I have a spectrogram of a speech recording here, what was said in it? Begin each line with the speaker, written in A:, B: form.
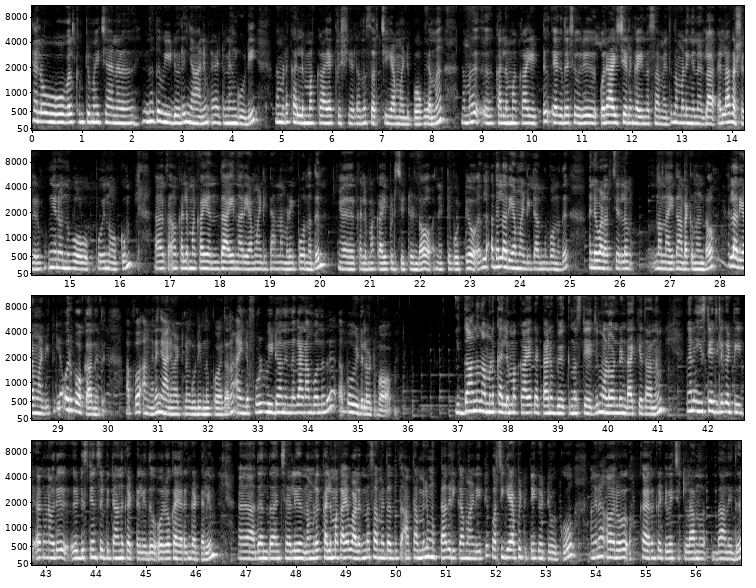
A: Hello welcome to my channel ഇന്നത്തെ വീഡിയോയിൽ ഞാനും ഏട്ടനും കൂടി നമ്മുടെ കല്ലുമ്മക്കായ ഒന്ന് സെർച്ച് ചെയ്യാൻ വേണ്ടി പോകുകയാണ് നമ്മൾ കല്ലുമ്മക്കായ ഇട്ട് ഏകദേശം ഒരു ഒരാഴ്ചയെല്ലാം കഴിയുന്ന സമയത്ത് നമ്മളിങ്ങനെ എല്ലാ എല്ലാ കർഷകരും ഇങ്ങനെ ഒന്ന് പോ പോയി നോക്കും. കല്ലുമ്മക്കായ എന്തായി എന്നറിയാൻ വേണ്ടിയിട്ടാണ് നമ്മൾ പോകുന്നത്. കല്ലുമ്മക്കായ പിടിച്ചിട്ടുണ്ടോ? നെറ്റ് പൊട്ടിയോ? അതെല്ലാം അറിയാൻ വേണ്ടിയിട്ടാണ് പോകുന്നത്. അതിന്റെ വളർച്ചയെല്ലാം നന്നായി നടക്കുന്നുണ്ടോ? എല്ലാം അറിയാൻ വേണ്ടിയിട്ടില്ല. ഒരു പോക്കാന്നിത് അപ്പോൾ അങ്ങനെ ഞാനും ഏട്ടനും കൂടി ഇന്ന് പോയതാണ്. അതിന്റെ ഫുൾ വീഡിയോ നിന്ന് കാണാൻ പോകുന്നത്. അപ്പോൾ വീട്ടിലോട്ട് പോവാം. ഇതാണ് നമ്മൾ കല്ലുമ്മക്കായ കെട്ടാൻ ഉപയോഗിക്കുന്ന സ്റ്റേജ് മുള കൊണ്ട് ഉണ്ടാക്കിയതാണ്. അങ്ങനെ ഈ സ്റ്റേജിൽ കെട്ടിയിട്ട് അങ്ങനെ ഒരു ഡിസ്റ്റൻസ് ഇട്ടിട്ടാണ് കെട്ടൽ ഇത് ഓരോ കയറും കെട്ടലും. അതെന്താണെന്ന് വെച്ചാൽ നമ്മൾ കല്ലുമ്മക്കായ വളരുന്ന സമയത്ത് അത് തമ്മിൽ മുട്ടാതിരിക്കാൻ വേണ്ടിയിട്ട് കുറച്ച് ഗ്യാപ്പ് ഇട്ടിട്ടേ കെട്ടി വെക്കൂ. അങ്ങനെ ഓരോ കയറും കെട്ടി വെച്ചിട്ടുള്ള ഇതാണിത്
